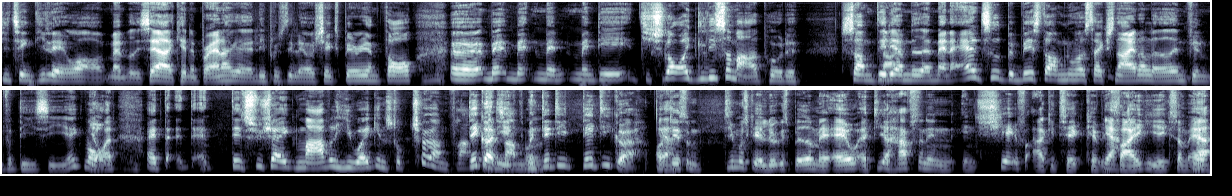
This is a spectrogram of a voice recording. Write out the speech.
de ting, de laver, og man ved især, at Kenneth Branagh øh, lige pludselig laver Shakespearean Thor. Øh, men men, men, men det, de slår ikke lige så meget på det som det Nej. der med, at man er altid bevidst om, nu har Zack Snyder lavet en film for DC, ikke? hvor at, at, at, det synes jeg ikke, Marvel hiver ikke instruktøren frem. Det gør de ikke, men det de, det de gør, og Ja. ja. det som de måske er lykkes bedre med, er jo, at de har haft sådan en, en chefarkitekt, Kevin Ja. ja. Feige, ikke, som er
